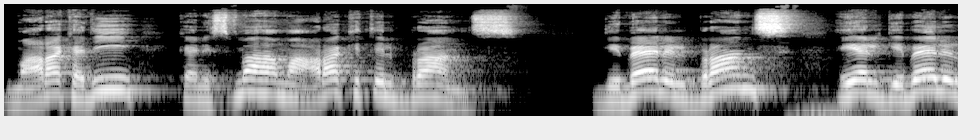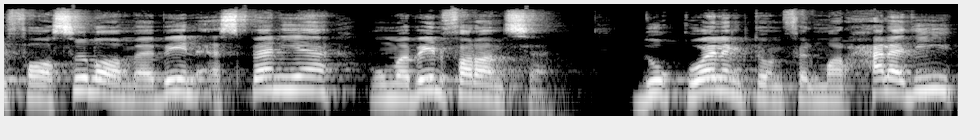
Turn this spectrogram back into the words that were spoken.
المعركة دي كان اسمها معركة البرانس. جبال البرانس هي الجبال الفاصلة ما بين أسبانيا وما بين فرنسا. دوق ويلينغتون في المرحلة دي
